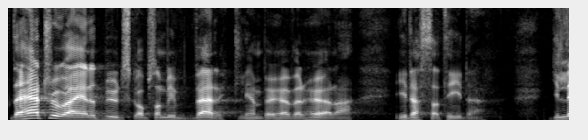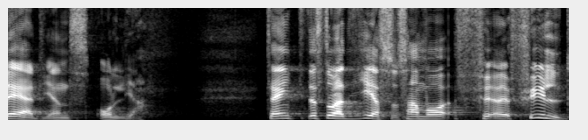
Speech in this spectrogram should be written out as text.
Det här tror jag är ett budskap som vi verkligen behöver höra i dessa tider. Glädjens olja. Tänk, det står att Jesus han var fylld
